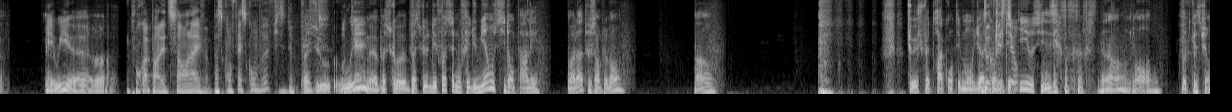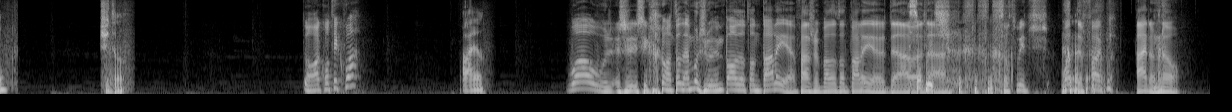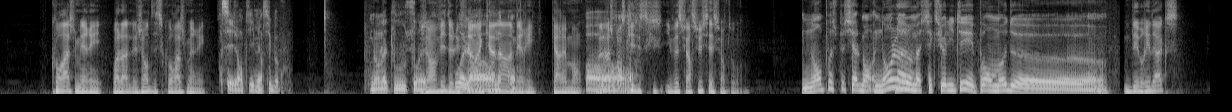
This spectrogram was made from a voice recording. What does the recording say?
mais oui. euh, Pourquoi parler de ça en live Parce qu'on fait ce qu'on veut, fils de parce- pute. Oui, mais parce que, parce que des fois, ça nous fait du bien aussi d'en parler. Voilà, tout simplement. Hein tu veux, je peux te raconter mon viol quand j'étais petit aussi. non, non. D'autres questions Putain. On racontait quoi? Rien. Waouh, j'ai cru entendre un mot, je veux même pas en entendre parler. Enfin, je veux pas en entendre parler. euh, d'un- Sur Twitch. sur Twitch. What the fuck? I don't know. Courage Mary. Voilà, les gens disent courage Mary. C'est gentil, merci beaucoup. Mais on a tous. J'ai envie de lui Voilà, faire un on a- câlin à Mary, carrément. Oh. Mais là, je pense qu'il il veut se faire sucer surtout. Non, pas spécialement. Non, là, Non. ma sexualité est pas en mode. euh,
